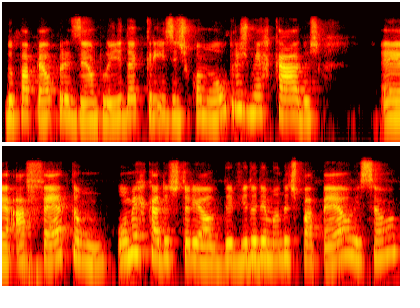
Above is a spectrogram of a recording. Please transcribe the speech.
do papel, por exemplo, e da crise, de como outros mercados é, afetam o mercado editorial devido à demanda de papel, isso é um,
